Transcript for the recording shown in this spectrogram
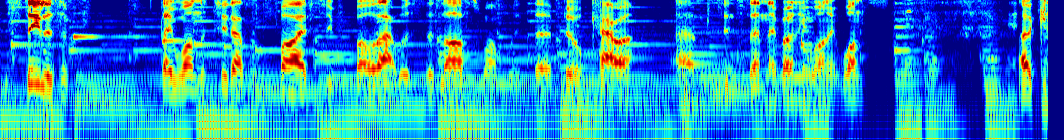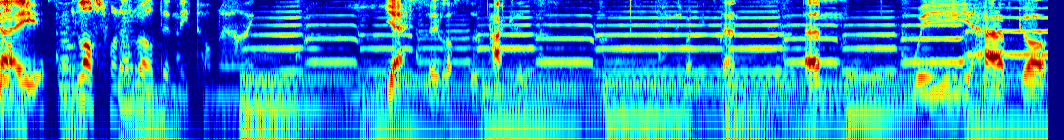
the Steelers have. They won the 2005 Super Bowl. That was the last one with uh, Bill Cowher. Um, since then, they've only won it once. Okay. He lost, he lost one as well, didn't he, Tomlin? I think. Yes, they lost to the Packers. 2010. Um, we have got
